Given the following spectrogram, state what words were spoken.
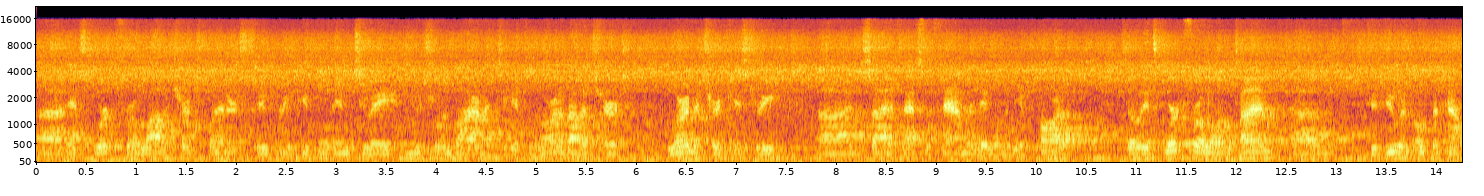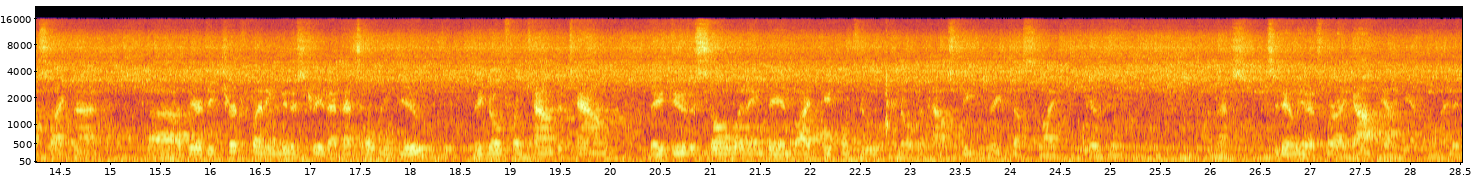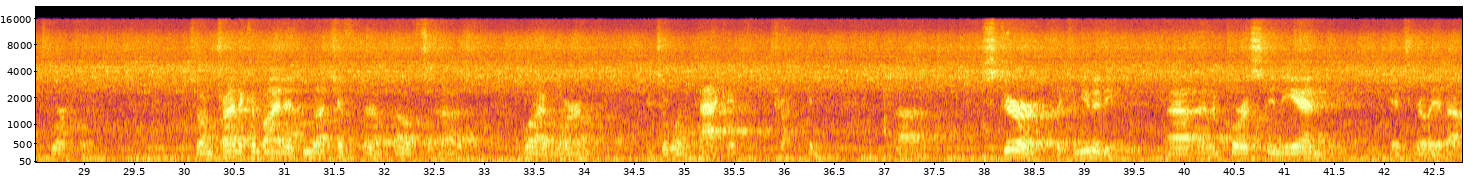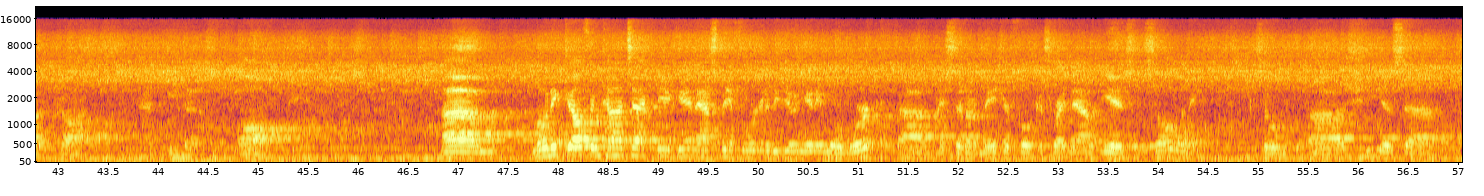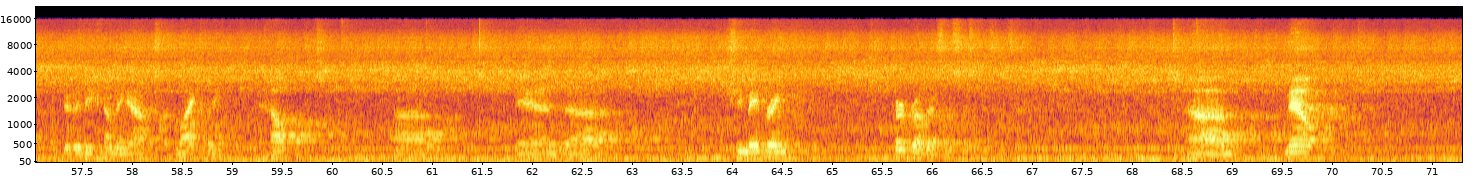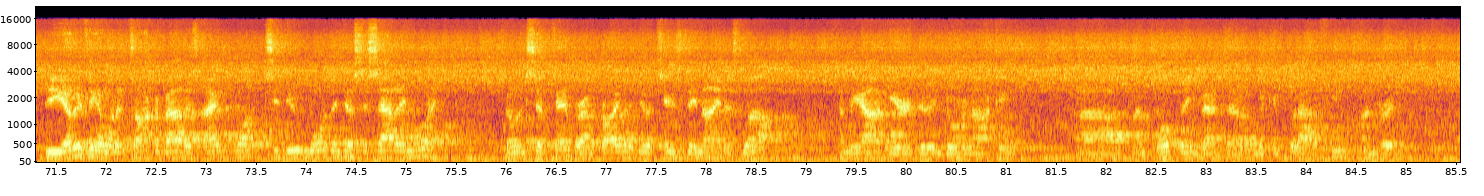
Uh, it's worked for a lot of church planters to bring people into a neutral environment to get to learn about a church, learn the church history, uh, and decide if that's the family they want to be a part of. So it's worked for a long time um, to do an open house like that. Uh, they're the church planting ministry that that's all they do. They go from town to town they do the soul winning. They invite people to an open house meet and greet, just like we are doing. And that's incidentally that's where I got the idea from, and it's working. So I'm trying to combine as much of, of, of uh, what I've learned into one package to try and uh, stir the community. Uh, and of course, in the end, it's really about God, and He does all. Um, Monique Delphin contacted me again, asked me if we're going to be doing any more work. Uh, I said our major focus right now is soul winning. So uh, she is uh, going to be coming out likely to help us. Uh, and uh, she may bring her brothers and sisters with her. Um, now, the other thing I want to talk about is I want to do more than just a Saturday morning. So in September, I'm probably going to do it Tuesday night as well. Coming out here, doing door knocking. Uh, I'm hoping that uh, we can put out a few hundred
